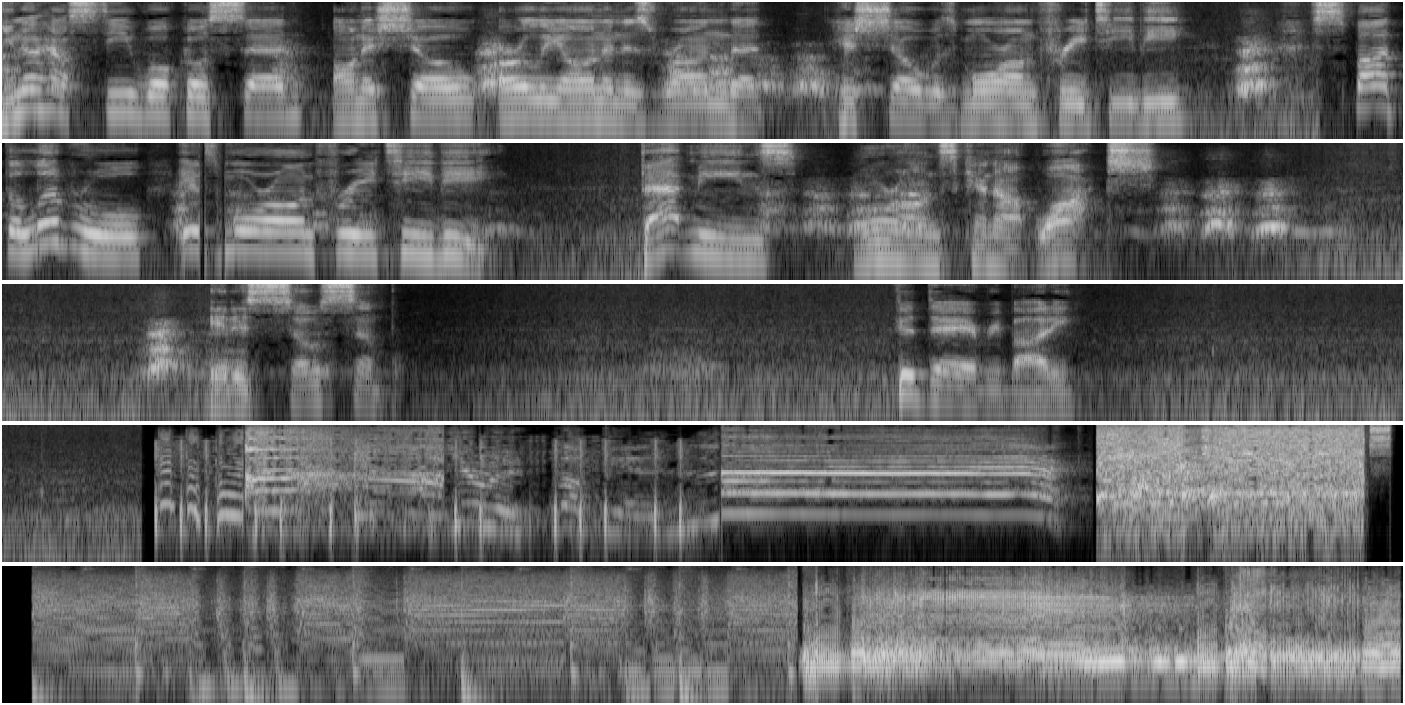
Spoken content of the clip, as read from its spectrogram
You know how Steve Wilkos said on his show early on in his run that his show was more on free TV? Spot the Liberal is more on free TV. That means morons cannot watch. It is so simple. Good day, everybody.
